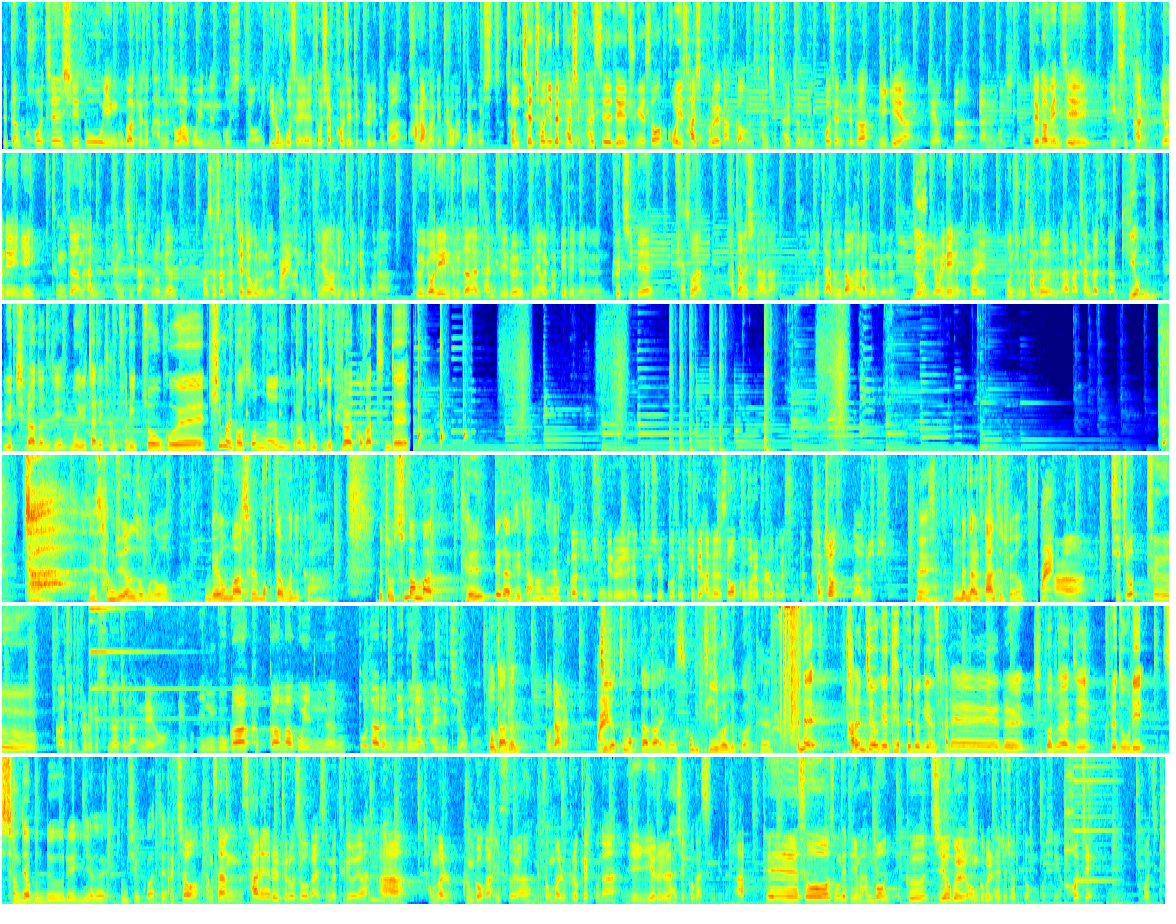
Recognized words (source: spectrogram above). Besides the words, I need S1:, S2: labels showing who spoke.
S1: 일단 거제시도 인구가 계속 감소하고 있는 곳이죠. 이런 곳에 더샵 거제 디클리브가 과감하게 들어갔던 것이죠. 전체 1288세대 중에서 거의 40%에 가까운 38.6%가 미계약되었다라는 것이죠. 내가 왠지 익숙한 연예인이 등장한 단지다. 그러면 건설사 자체적으로는 아, 여기 분양하기 힘들겠구나. 그 연예인 등장한 단지를 분양을 받게 되면은 그 집에 최소한 화장실 하나 혹은 뭐 작은 방 하나 정도는 그 연예인 회사에 돈 주고 산 거나 마찬가지다.
S2: 기업 유- 유치라든지 뭐 일자리 창출 이쪽에 힘을 더 쏟는 그런 정책이 필요할 것 같은데 3주 연속으로 매운맛을 먹다 보니까 좀 순한 맛 될 때가 되지 않았나요?
S1: 뭔가 좀 준비를 해주실 것을 기대하면서 그분을 불러보겠습니다. 삼촌 나와주십시오.
S2: 네, 맨날 나한테 줘요.
S1: 아 디저트까지도 별로 이렇게 순하진 않네요. 이게 뭐 인구가 급감하고 있는 또 다른 미분양 관리 지역은
S2: 또 다른
S1: 또 다른
S2: 디저트 먹다가 이거 속이 뒤집어질 것 같아요. 근데 다른 지역의 대표적인 사례를 짚어줘야지 그래도 우리 시청자분들의 이해가 좀 쉬울 것 같아요.
S1: 그쵸? 항상 사례를 들어서 말씀을 드려야 아 정말로 근거가 있어야 정말로 그렇겠구나 이제 이해를 하실 것 같습니다. 앞에서 송 대표님 한번 그 지역을 언급을 해주셨던 곳이에요. 거제, 예, 거제.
